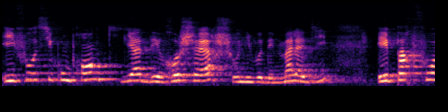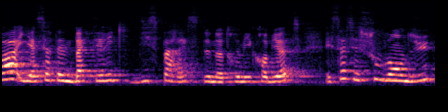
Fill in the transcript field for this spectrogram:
il faut aussi comprendre qu'il y a des recherches au niveau des maladies et parfois il y a certaines bactéries qui disparaissent de notre microbiote et ça c'est souvent dû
